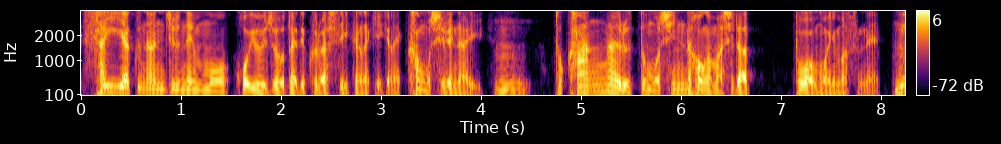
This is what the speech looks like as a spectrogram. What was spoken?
最悪何十年もこういう状態で暮らしていかなきゃいけないかもしれない。うん。と考えるともう死んだ方がマシだとは思いますね。うー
